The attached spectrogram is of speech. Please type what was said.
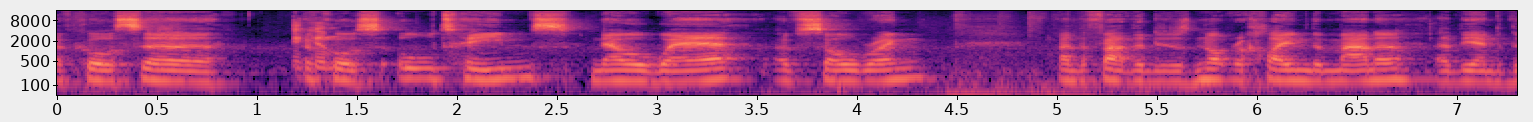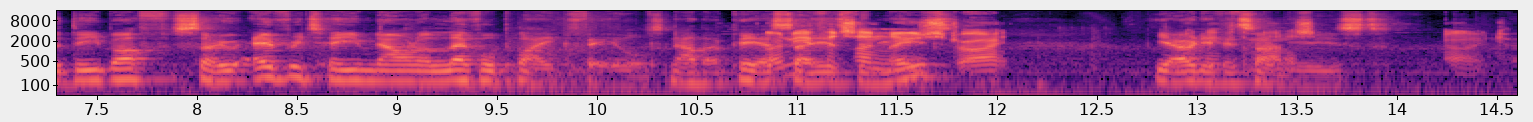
Of course. Uh, of can- course, all teams now aware of Soul Ring and the fact that it does not reclaim the mana at the end of the debuff. So every team now on a level playing field now that PSA Only if has unused, made. right? Yeah, only only if if it's unused. Okay.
